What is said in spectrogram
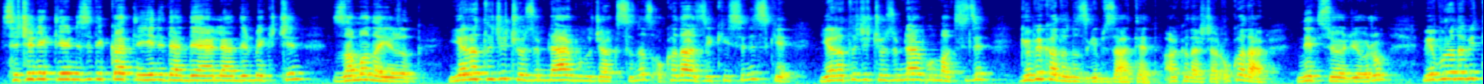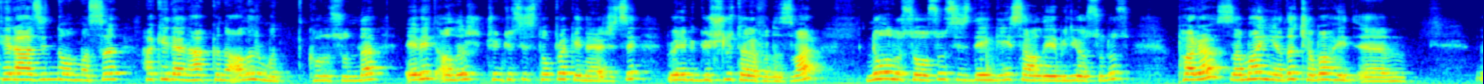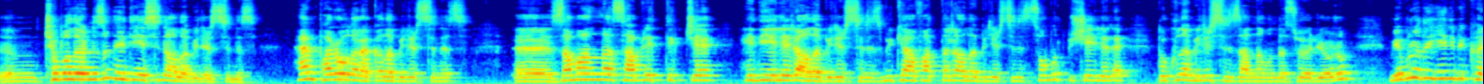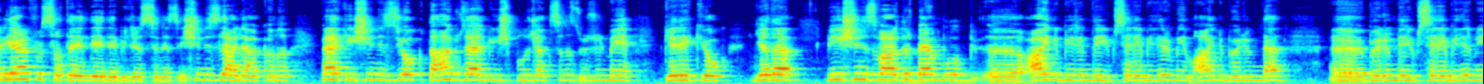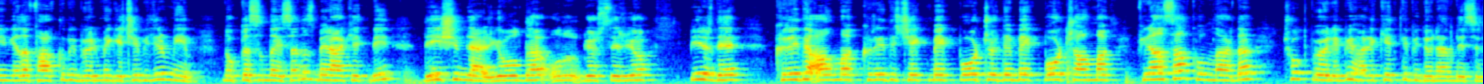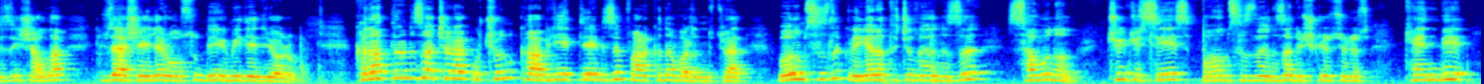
Seçeneklerinizi dikkatle yeniden değerlendirmek için zaman ayırın. Yaratıcı çözümler bulacaksınız. O kadar zekisiniz ki yaratıcı çözümler bulmak sizin göbek adınız gibi zaten arkadaşlar. O kadar net söylüyorum. Ve burada bir terazinin olması hak eden hakkını alır mı konusunda evet alır. Çünkü siz toprak enerjisi böyle bir güçlü tarafınız var. Ne olursa olsun siz dengeyi sağlayabiliyorsunuz. Para, zaman ya da çaba çabalarınızın hediyesini alabilirsiniz. Hem para olarak alabilirsiniz. e, zamanla sabrettikçe hediyeleri alabilirsiniz. Mükafatları alabilirsiniz. Somut bir şeylere dokunabilirsiniz anlamında söylüyorum. Ve burada yeni bir kariyer fırsatı elde edebilirsiniz. İşinizle alakalı belki işiniz yok. Daha güzel bir iş bulacaksınız. Üzülmeye gerek yok. Ya da bir işiniz vardır. Ben bu e, aynı birimde yükselebilir miyim? Aynı bölümden e, bölümde yükselebilir miyim ya da farklı bir bölüme geçebilir miyim noktasındaysanız merak etmeyin. Değişimler yolda onu gösteriyor. Bir de kredi almak, kredi çekmek, borç ödemek, borç almak, finansal konularda çok böyle bir hareketli bir dönemdesiniz. İnşallah güzel şeyler olsun diye ümit ediyorum. Kanatlarınızı açarak uçun, kabiliyetlerinizin farkına varın lütfen. Bağımsızlık ve yaratıcılığınızı savunun. Çünkü siz bağımsızlığınıza düşkünsünüz. Kendi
